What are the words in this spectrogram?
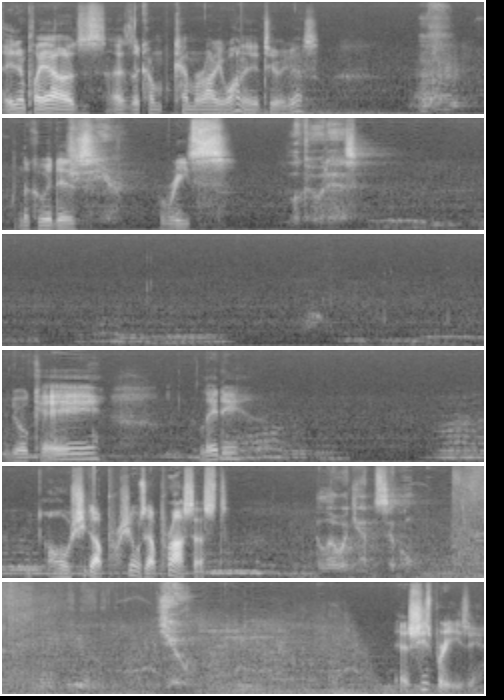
It didn't play out as, as the com- Camerata wanted it to. I guess. Look who it She's is, here. Reese. Look who it is. You okay, lady? Oh, she got she almost got processed. Hello again, Sybil. You. Yeah, she's pretty easy.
